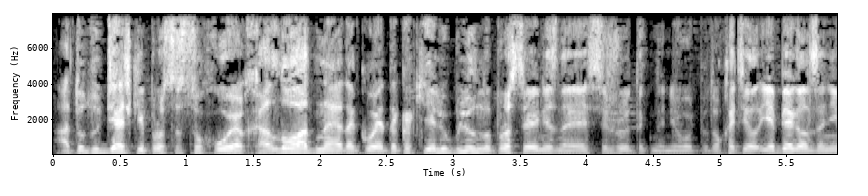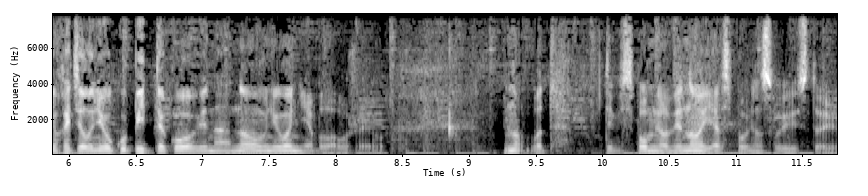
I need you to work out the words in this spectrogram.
А тут у дядьки просто сухое, холодное такое, это как я люблю, ну просто я не знаю, я сижу так на него, потом хотел, я бегал за ним, хотел у него купить такого вина, но у него не было уже его. Ну вот, ты вспомнил вино, я вспомнил свою историю.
